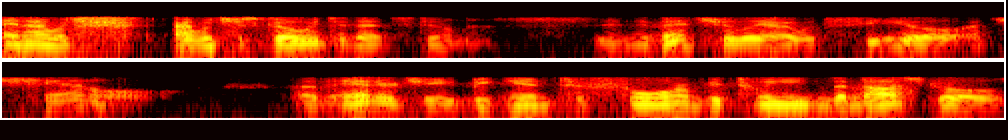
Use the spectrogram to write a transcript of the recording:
And I would I would just go into that stillness, and eventually I would feel a channel of energy begin to form between the nostrils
